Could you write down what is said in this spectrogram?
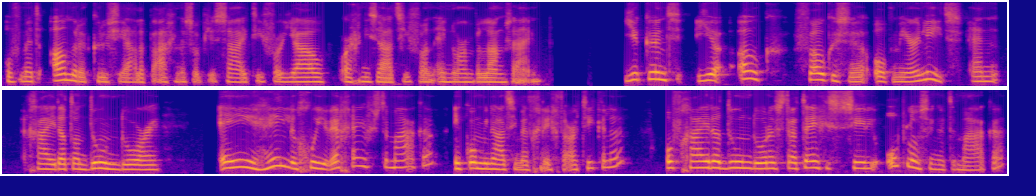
of met andere cruciale pagina's op je site die voor jouw organisatie van enorm belang zijn. Je kunt je ook focussen op meer leads. En ga je dat dan doen door hele goede weggevers te maken in combinatie met gerichte artikelen? Of ga je dat doen door een strategische serie oplossingen te maken,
